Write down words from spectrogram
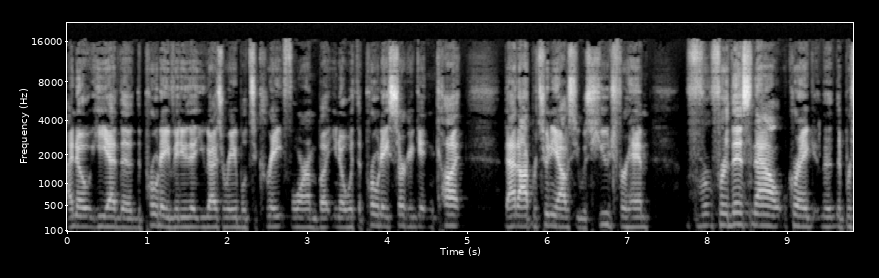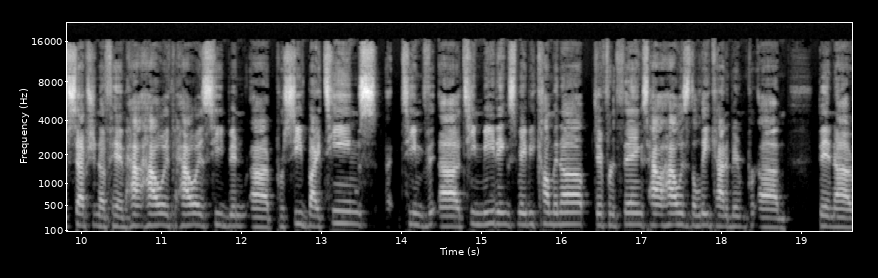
I know he had the the pro day video that you guys were able to create for him, but you know with the pro day circuit getting cut, that opportunity obviously was huge for him for, for this now, Craig, the, the perception of him, how how, how has he been uh, perceived by teams, team uh, team meetings, maybe coming up, different things? How how has the league kind of been um, been uh,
